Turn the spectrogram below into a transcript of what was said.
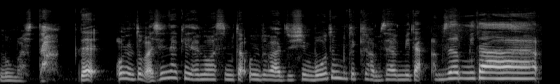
너무 맛있다. 네, 오늘도 맛있는 한끼잘 먹었습니다. 오늘도 봐주신 모든 분들께 감사합니다. 감사합니다.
